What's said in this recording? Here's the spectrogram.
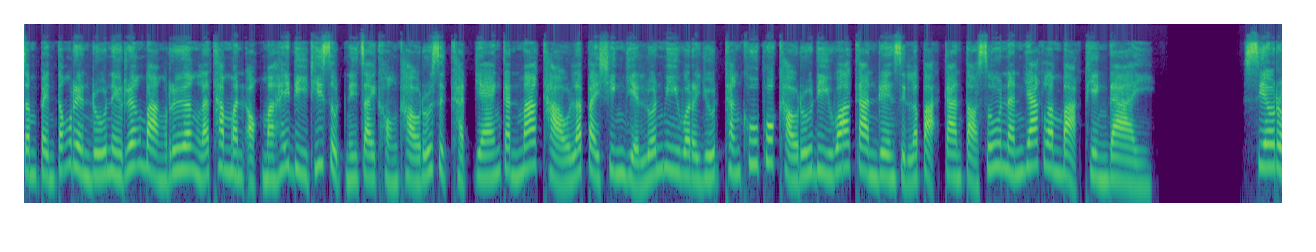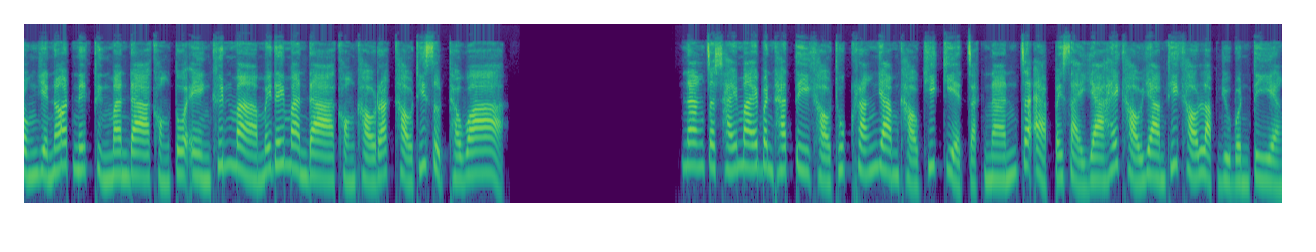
จำเป็นต้องเรียนรู้ในเรื่องบางเรื่อง และทำมันออกมาให้ดีที่สุดในใจของเขารู้สึกขัดแย้งกันมากเขาและไปชิงเหยียนล้วนมีวรยุทธ์ทั้งคู่พวกเขารู้ดีว่าการเรียนศิลปะการต่อสู้นั้นยากลำบากเพียงใดเซียวหลงเหยียนนอดนึกถึงมารดาของตัวเองขึ้นมาไม่ได้มารดาของเขารักเขาที่สุดทว่า นางจะใช้ไม้บรรทัดตีเขาทุกครั้งยามเขาขี้เกียจจากนั้นจะแอบไปใส่ยาให้เขายามที่เขาหลับอยู่บนเตียง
